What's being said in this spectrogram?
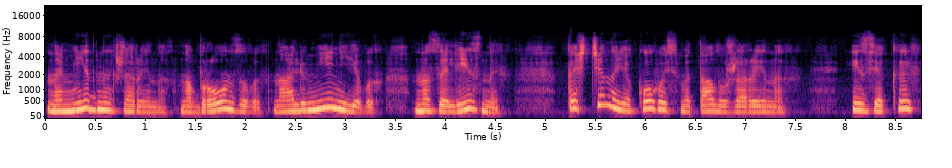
на мідних жаринах, на бронзових, на алюмінієвих, на залізних та ще на якогось металу жаринах, із яких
